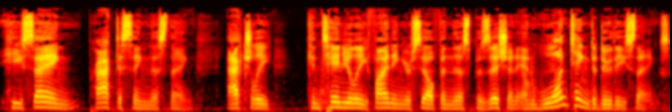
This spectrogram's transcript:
he's saying practicing this thing, actually continually finding yourself in this position and wanting to do these things.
